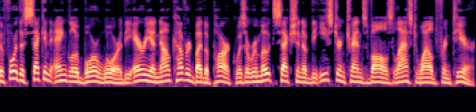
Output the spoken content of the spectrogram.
Before the Second Anglo-Boer War the area now covered by the park was a remote section of the eastern Transvaal's last wild frontier.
